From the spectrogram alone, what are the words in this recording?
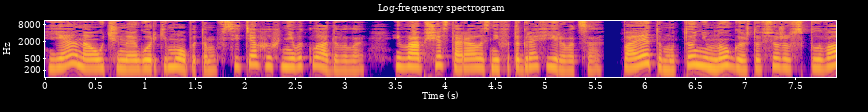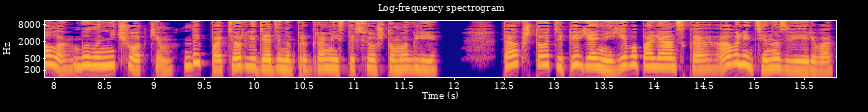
Я, наученная горьким опытом, в сетях их не выкладывала и вообще старалась не фотографироваться. Поэтому то немногое, что все же всплывало, было нечетким, да и потерли дядины программисты все, что могли. Так что теперь я не Ева Полянская, а Валентина Зверева.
